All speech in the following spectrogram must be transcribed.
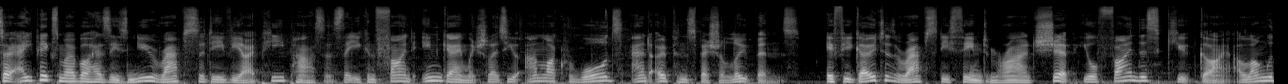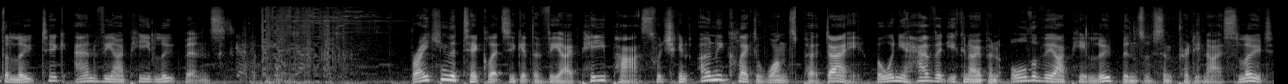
So Apex Mobile has these new Rhapsody VIP passes that you can find in-game which lets you unlock rewards and open special loot bins. If you go to the Rhapsody themed Mirage ship, you'll find this cute guy along with a loot tick and VIP loot bins. Breaking the tick lets you get the VIP pass, which you can only collect once per day, but when you have it you can open all the VIP loot bins with some pretty nice loot.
